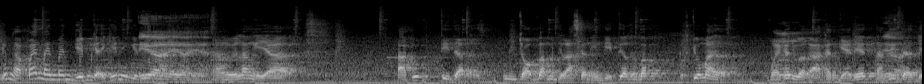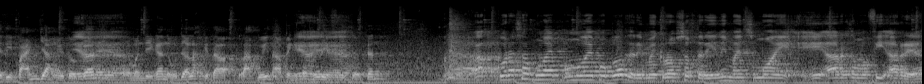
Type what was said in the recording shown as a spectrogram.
you ngapain main-main game kayak gini gitu Iya iya iya. Aku bilang ya aku tidak mencoba menjelaskan in detail sebab percuma mereka juga nggak akan get it nanti Iya. udah jadi panjang gitu Iya, kan iya. mendingan udahlah kita lakuin apa yang kita Iya, beli iya. gitu kan Ah, gua rasa mulai mulai populer dari Microsoft dari ini main semua AR sama VR ya.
